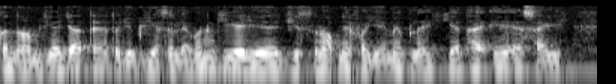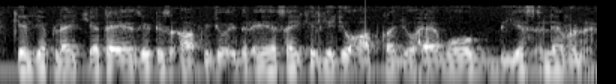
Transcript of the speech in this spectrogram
का नाम लिया जाता है। तो जो बी एस एलेवन की है, ये जिस तरह आपने एफ़ आई ए में अप्लाई किया था ए एस आई के लिए अप्लाई किया था एज इट इज़ आपकी जो इधर ए एस आई के लिए जो आपका जो है, वो बी एस एलेवन है,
